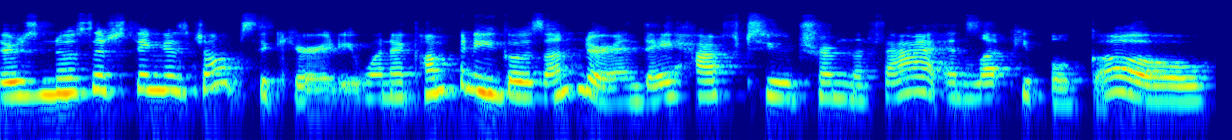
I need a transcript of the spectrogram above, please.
There's no such thing as job security. When a company goes under and they have to trim the fat and let people go,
